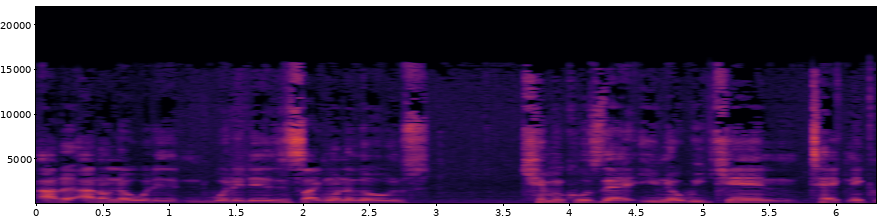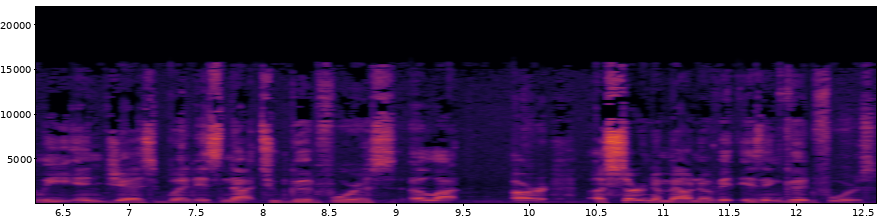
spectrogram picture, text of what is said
I don't, I don't know what it what it is. It's like one of those chemicals that you know we can technically ingest, but it's not too good for us. A lot or a certain amount of it isn't good for us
